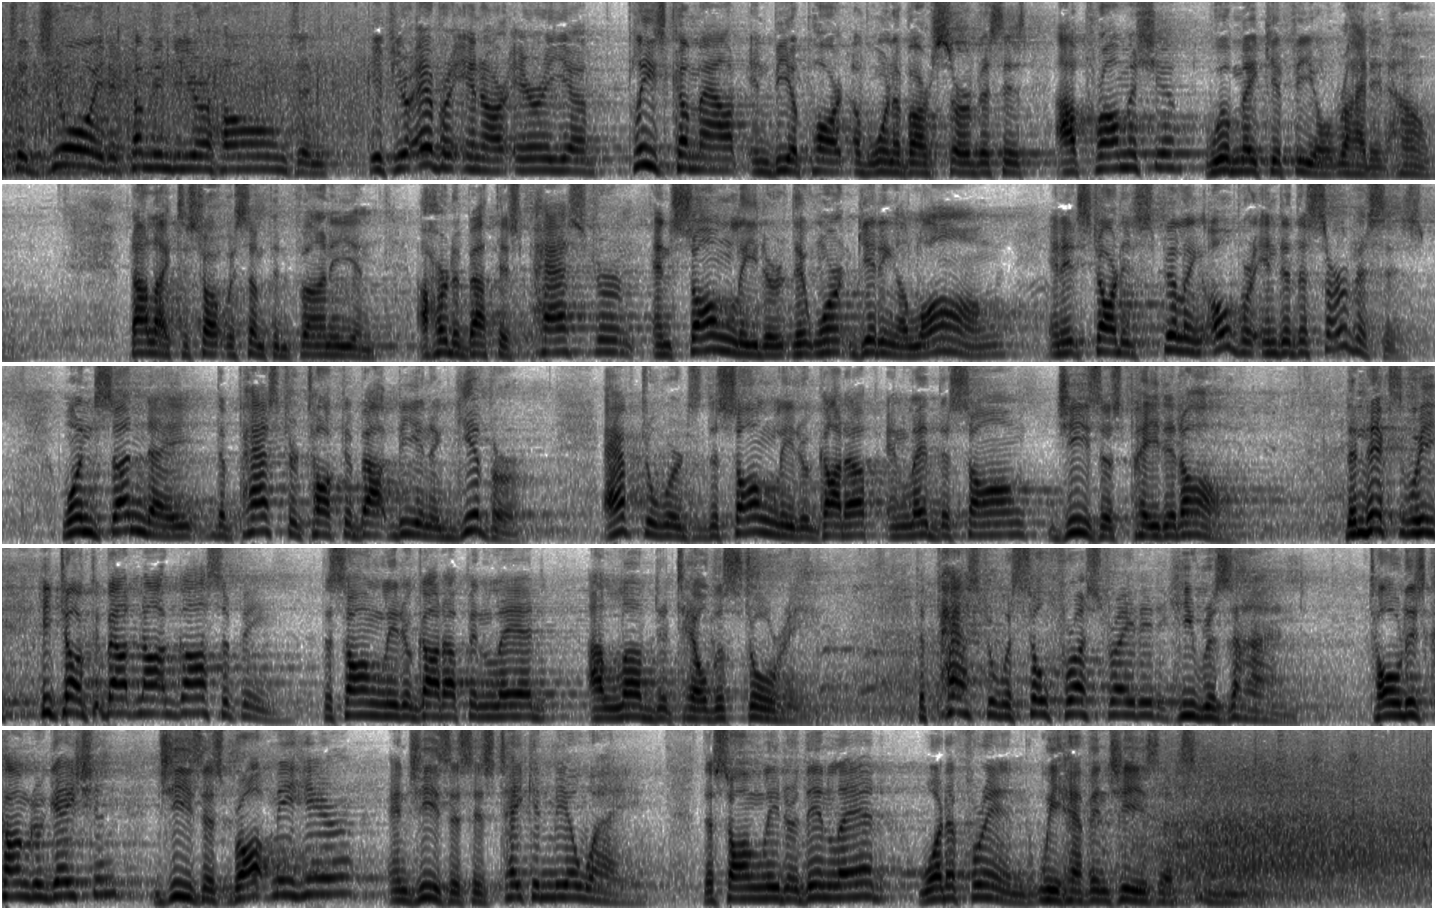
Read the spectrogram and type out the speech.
It's a joy to come into your homes. And if you're ever in our area, please come out and be a part of one of our services. I promise you, we'll make you feel right at home. But I like to start with something funny. And I heard about this pastor and song leader that weren't getting along, and it started spilling over into the services. One Sunday, the pastor talked about being a giver. Afterwards, the song leader got up and led the song, Jesus Paid It All. The next week, he talked about not gossiping. The song leader got up and led, I love to tell the story. The pastor was so frustrated, he resigned. Told his congregation, Jesus brought me here and Jesus has taken me away. The song leader then led, What a friend we have in Jesus.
